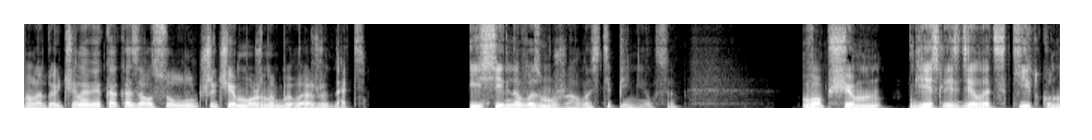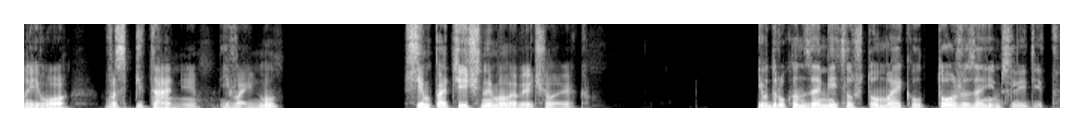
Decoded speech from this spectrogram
Молодой человек оказался лучше, чем можно было ожидать. И сильно возмужал, остепенился. В общем, если сделать скидку на его воспитание и войну, симпатичный молодой человек. И вдруг он заметил, что Майкл тоже за ним следит.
